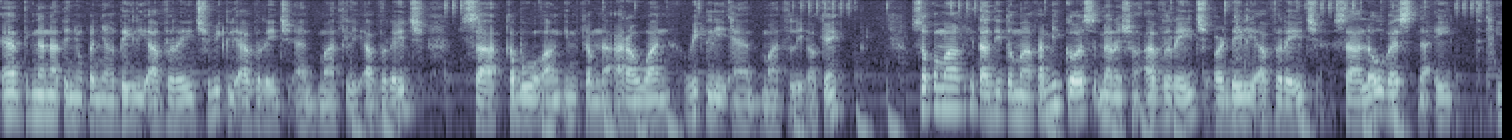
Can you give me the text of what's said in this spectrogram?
And tignan natin yung kanyang daily average weekly average and monthly average sa kabuuang income na arawan weekly and monthly okay So kung makikita dito mga kamikos, meron siyang average or daily average sa lowest na 8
